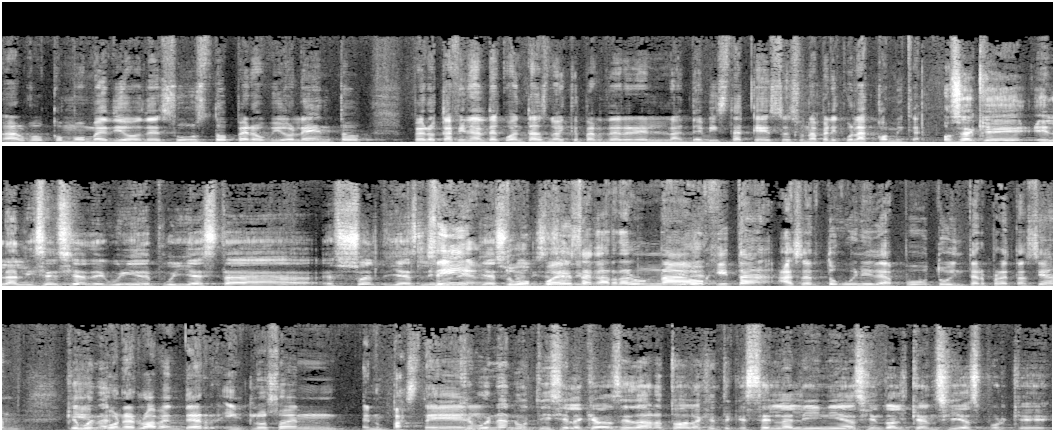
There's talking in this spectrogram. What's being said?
algo como medio de susto pero violento pero que a final de cuentas no hay que perder el- de vista que esto es una película cómica O sea que eh, la licencia de Winnie the Pooh ya está eh, suelta, ya es libre. Sí, ya es tú puedes libre. agarrar una Mire, hojita, hacer tu Winnie the Pooh, tu interpretación Qué y buena- ponerlo a vender incluso en, en un pastel. Qué buena noticia le acabas de dar a toda la gente que está en la línea haciendo alcancías, porque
